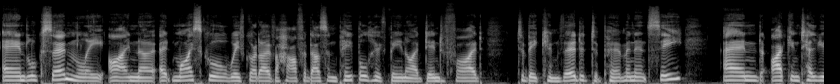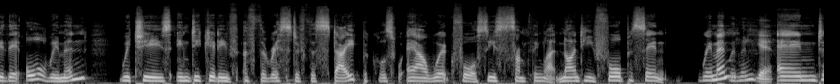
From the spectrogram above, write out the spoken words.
And look, certainly, I know at my school we've got over half a dozen people who've been identified to be converted to permanency. And I can tell you they're all women, which is indicative of the rest of the state because our workforce is something like 94% women. Women, yeah. And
